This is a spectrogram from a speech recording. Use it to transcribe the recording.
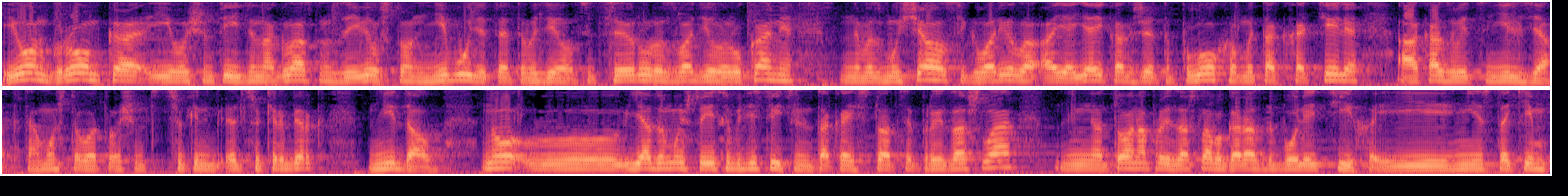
И он громко и, в общем-то, единогласно заявил, что он не будет этого делать. И ЦРУ разводила руками, возмущалась и говорила, ай-яй-яй, как же это плохо, мы так хотели, а оказывается нельзя, потому что вот, в общем-то, Цукерберг не дал. Но э, я думаю, что если бы действительно такая ситуация произошла, то она произошла бы гораздо более тихо и не с таким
